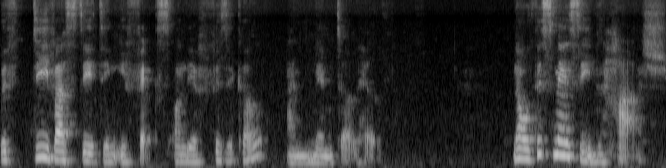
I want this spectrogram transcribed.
with devastating effects on their physical and mental health. Now, this may seem harsh,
